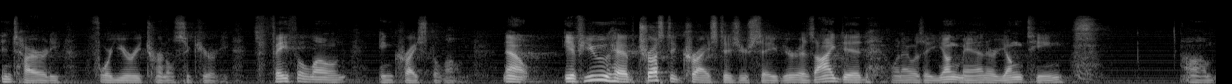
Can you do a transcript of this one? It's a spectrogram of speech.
entirety for your eternal security. It's faith alone in Christ alone. Now, if you have trusted Christ as your Savior, as I did when I was a young man or young teen, um,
